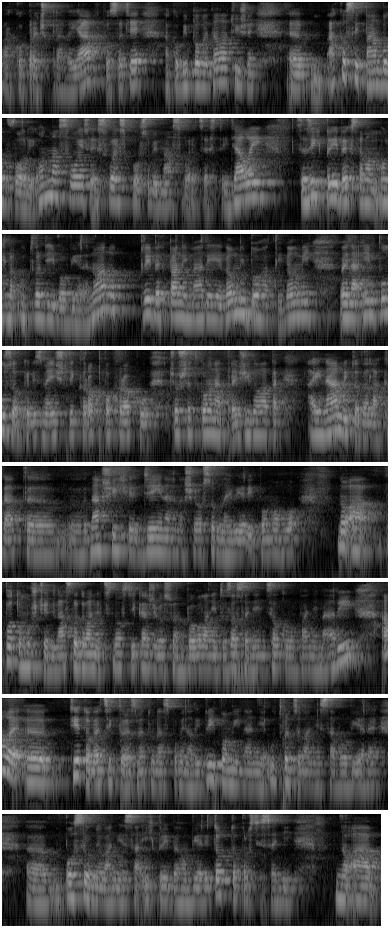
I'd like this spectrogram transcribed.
ako prečo práve ja, v podstate, ako by povedala. Čiže e, ako si pán Boh volí. On má svoje, svoje spôsoby, má svoje cesty. Ďalej, cez ich príbeh sa vám môžeme utvrdiť vo viere. No áno, príbeh Pany Márie je veľmi bohatý, veľmi veľa impulzov. Keby sme išli krok po kroku, čo všetko ona prežívala, tak aj nám by to veľakrát e, v našich dejinách našej osobnej viery pomohlo. No a potom už tie nasledovanie cnosti, každý vo svojom povolaní, to zase nie je celkom o Pane Márii, ale e, tieto veci, ktoré sme tu naspomínali, pripomínanie, utvrdzovanie sa vo viere, e, posilňovanie sa ich príbehom viery, to, to proste sedí. No a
